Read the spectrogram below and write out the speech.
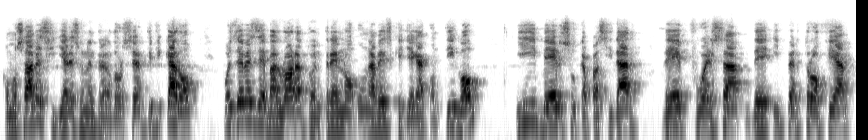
Como sabes, si ya eres un entrenador certificado, pues debes de evaluar a tu entreno una vez que llega contigo y ver su capacidad de fuerza, de hipertrofia,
